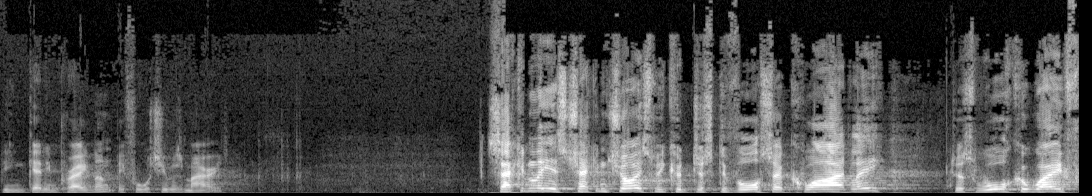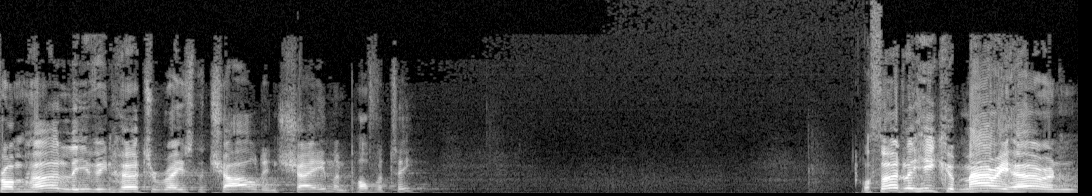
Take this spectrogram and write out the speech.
being getting pregnant before she was married. Secondly, his second choice, we could just divorce her quietly just walk away from her, leaving her to raise the child in shame and poverty. Or thirdly, he could marry her and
